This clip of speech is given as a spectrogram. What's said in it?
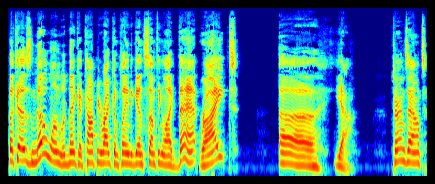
Because no one would make a copyright complaint against something like that, right? Uh, yeah. Turns out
